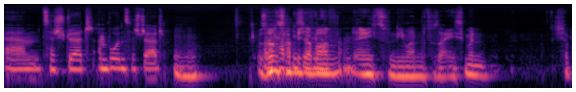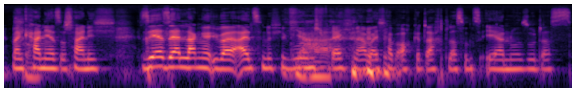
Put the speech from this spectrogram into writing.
ähm, zerstört, am Boden zerstört. Sonst hab habe nicht ich so aber eigentlich zu niemandem zu sagen. Ich, mein, ich hab Man kann jetzt wahrscheinlich sehr, sehr lange über einzelne Figuren Ja. sprechen, aber ich habe auch gedacht, lass uns eher nur so das,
